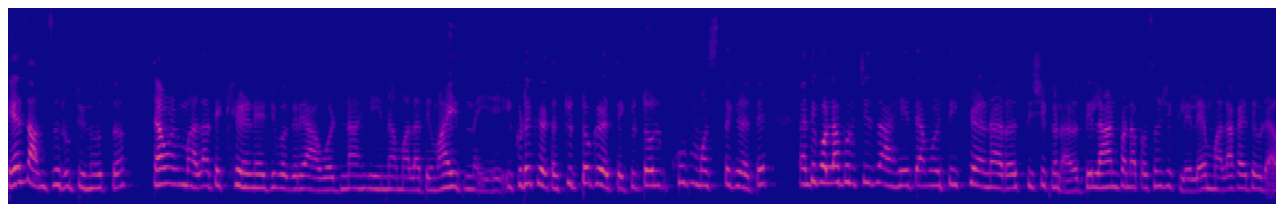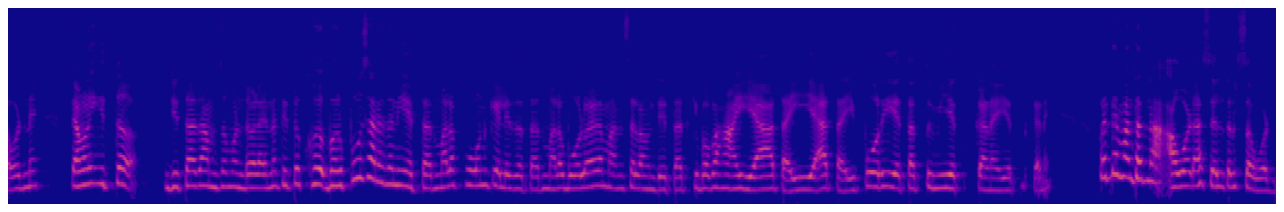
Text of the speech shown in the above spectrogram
हेच आमचं रुटीन होतं. त्यामुळे मला ते खेळण्याची वगैरे आवड नाही ना मला ते माहीत नाही आहे इकडे खेळतात किट्टो खेळते किट्टो खूप मस्त खेळते. कारण ती कोल्हापूरचीच आहे त्यामुळे ती खेळणारच ती शिकणार ती लहानपणापासून शिकलेली आहे मला काय तेवढी आवड नाही. त्यामुळे इथं जिथं आता आमचं मंडळ आहे ना तिथं ख भरपूर सारे जणी येतात. मला फोन केले जातात मला बोलवायला माणसं लावून देतात की बाबा हां या ताई या ताई पोरी येतात तुम्ही येत का नाही येत का नाही? पण ते म्हणतात ना आवड असेल तर सवड.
